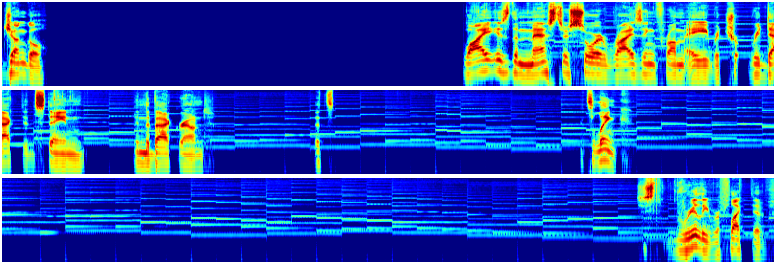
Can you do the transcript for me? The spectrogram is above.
Jungle. Why is the Master Sword rising from a redacted stain in the background? That's... It's Link. Just really reflective.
